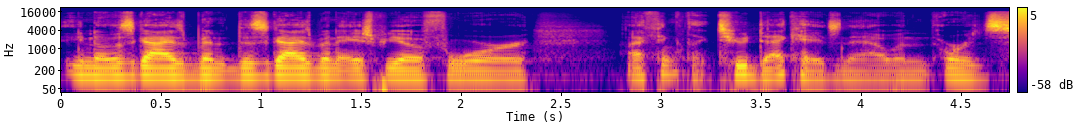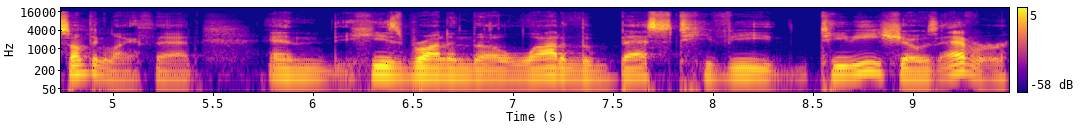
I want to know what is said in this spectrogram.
you know this guy's been this guy's been HBO for I think like two decades now, and or something like that. And he's brought in the, a lot of the best TV TV shows ever.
